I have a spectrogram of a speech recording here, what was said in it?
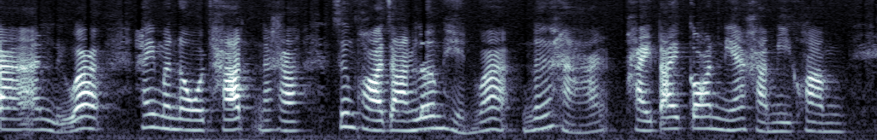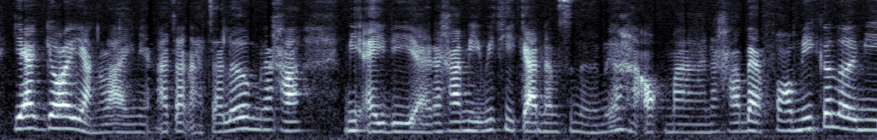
การหรือว่าให้มโนทัศน์นะคะ ซึ่งพออาจารย์เริ่มเห็นว่าเนื้อหาภายใต้ก้อนนี้ค่ะมีความแยกย่อยอย่างไรเนี่ยอาจารย์อาจจะเริ่มนะคะ มีไอเดียนะคะ มีวิธีการนำเสนอเนื้อหาออกมานะคะ แบบฟอร์มนี้ก็เลยมี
